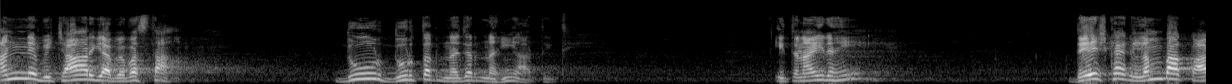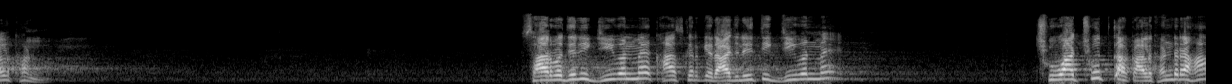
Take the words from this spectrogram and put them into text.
अन्य विचार या व्यवस्था दूर दूर तक नज़र नहीं आती थी। इतना ही नहीं, देश का एक लंबा कालखंड सार्वजनिक जीवन में, खास करके राजनीतिक जीवन में, छुआछूत का कालखंड रहा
